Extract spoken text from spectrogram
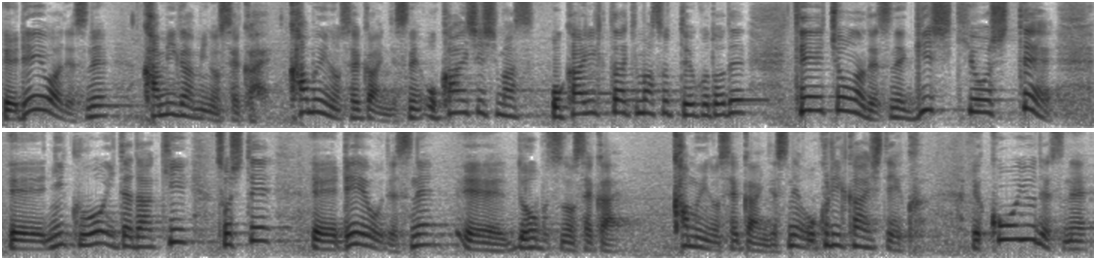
霊はですね神々の世界神の世界にですねお返しします。お帰りいただきますということで丁重なですね儀式をして、えー、肉をいただきそして、えー、霊をですね、えー、動物の世界神の世界にですね送り返していく。こういうですね、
